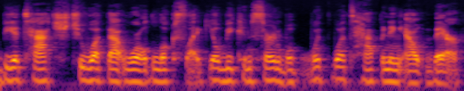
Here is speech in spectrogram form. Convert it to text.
be attached to what that world looks like. You'll be concerned with, with, what's happening out there.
